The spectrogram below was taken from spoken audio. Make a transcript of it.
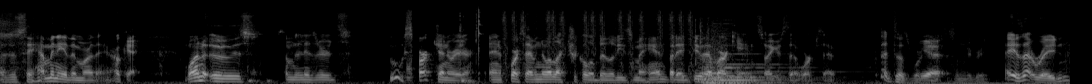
was just say, how many of them are there? Okay, one ooze, some lizards. Ooh, spark generator, and of course I have no electrical abilities in my hand, but I do have arcane, so I guess that works out. That does work Yeah. out to some degree. Hey, is that Raiden?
